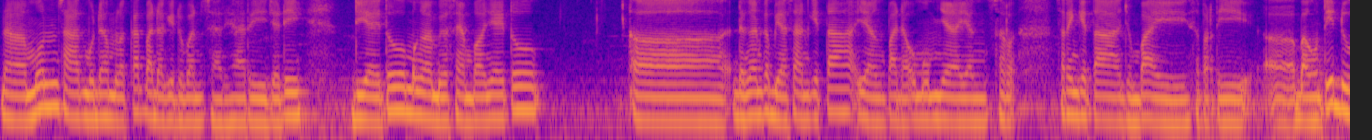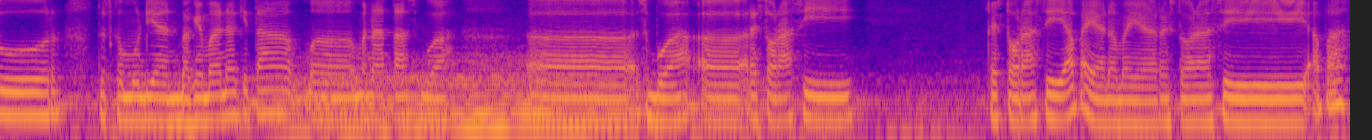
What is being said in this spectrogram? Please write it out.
namun sangat mudah melekat pada kehidupan sehari-hari. Jadi dia itu mengambil sampelnya itu uh, dengan kebiasaan kita yang pada umumnya yang ser sering kita jumpai seperti uh, bangun tidur, terus kemudian bagaimana kita uh, menata sebuah uh, sebuah uh, restorasi restorasi apa ya namanya restorasi apa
